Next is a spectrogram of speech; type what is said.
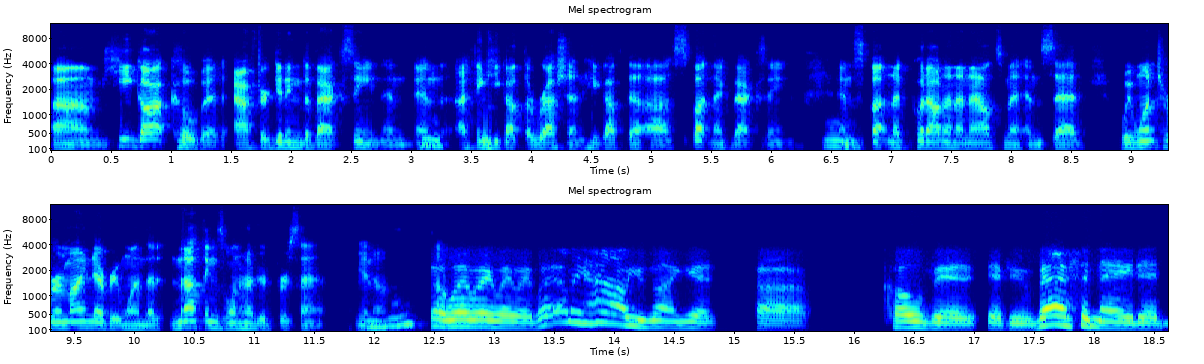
um, he got COVID after getting the vaccine, and and I think he got the Russian, he got the uh, Sputnik vaccine, Hmm. and Sputnik put out an announcement and said, "We want to remind everyone that nothing's 100%." You know, Mhm. Oh, wait, wait, wait, wait. But I mean, how are you going to get uh, COVID if you're vaccinated,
